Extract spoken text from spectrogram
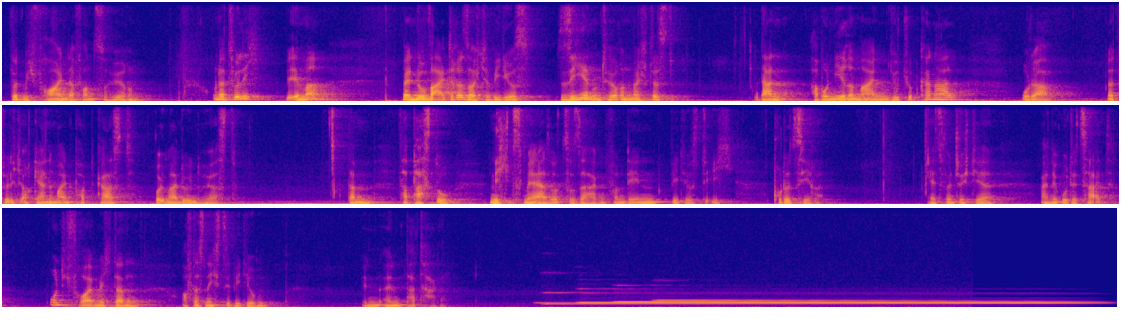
Würde mich freuen, davon zu hören. Und natürlich, wie immer, wenn du weitere solche Videos sehen und hören möchtest, dann abonniere meinen YouTube-Kanal oder natürlich auch gerne meinen Podcast, wo immer du ihn hörst. Dann verpasst du nichts mehr sozusagen von den Videos, die ich produziere. Jetzt wünsche ich dir eine gute Zeit und ich freue mich dann auf das nächste Video in ein paar Tagen.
